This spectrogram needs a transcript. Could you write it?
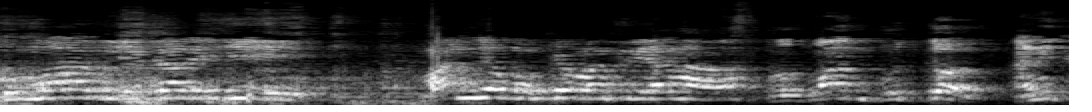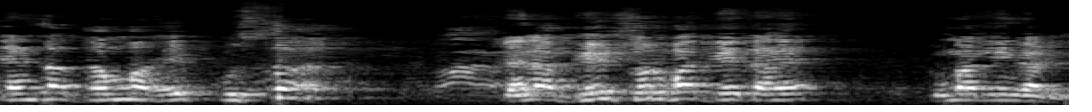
कुमार मान्य मुख्यमंत्री यांना भगवान बुद्ध आणि त्यांचा धम्म हे पुस्तक. त्यांना भेट स्वरूपात घेत आहे कुमार लिंगाडी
